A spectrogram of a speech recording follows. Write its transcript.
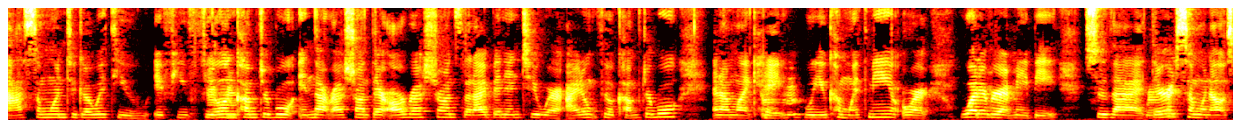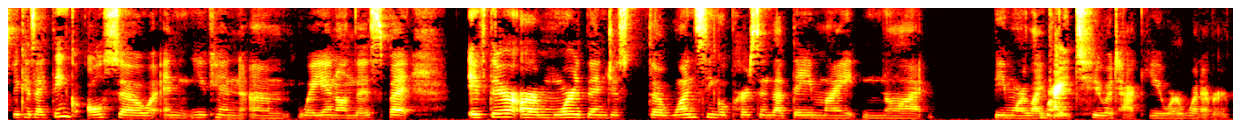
ask someone to go with you if you feel mm-hmm. uncomfortable in that restaurant there are restaurants that i've been into where i don't feel comfortable and i'm like hey mm-hmm. will you come with me or whatever it may be so that right. there is someone else because i think also and you can um, weigh in on this but if there are more than just the one single person that they might not be more likely right. to attack you or whatever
